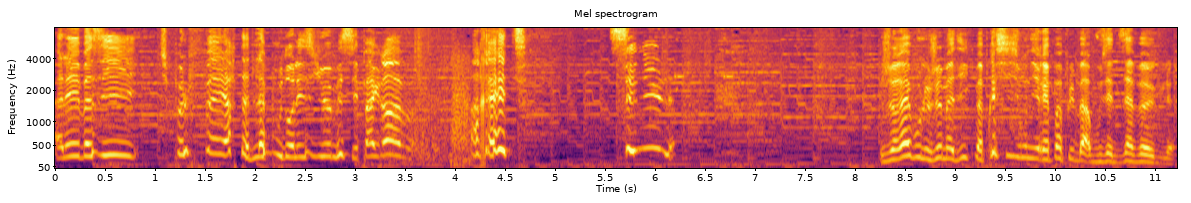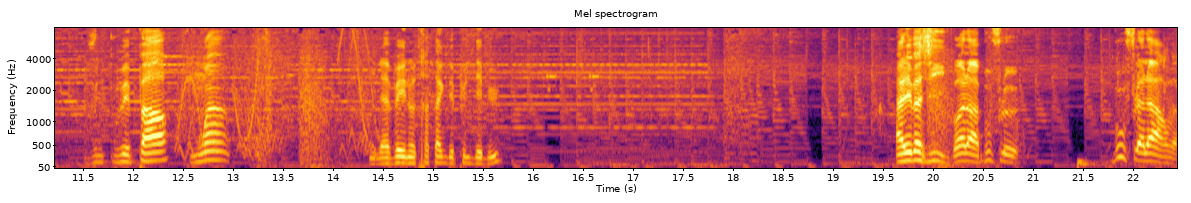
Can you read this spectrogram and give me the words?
Allez, vas-y. Tu peux le faire. T'as de la boue dans les yeux, mais c'est pas grave. Arrête. C'est nul. Je rêve où le jeu m'a dit que ma précision n'irait pas plus bas. Vous êtes aveugle. Vous ne pouvez pas moins... Il avait une autre attaque depuis le début. Allez, vas-y, voilà, bouffe-le. Bouffe la larve.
